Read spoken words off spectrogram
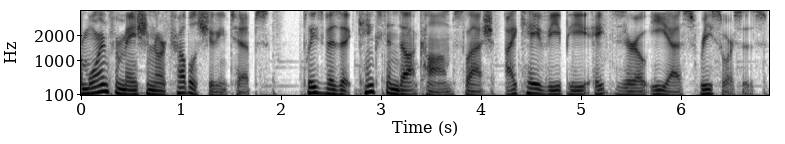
more information or troubleshooting tips, please visit kingston.com slash ikvp80es resources.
